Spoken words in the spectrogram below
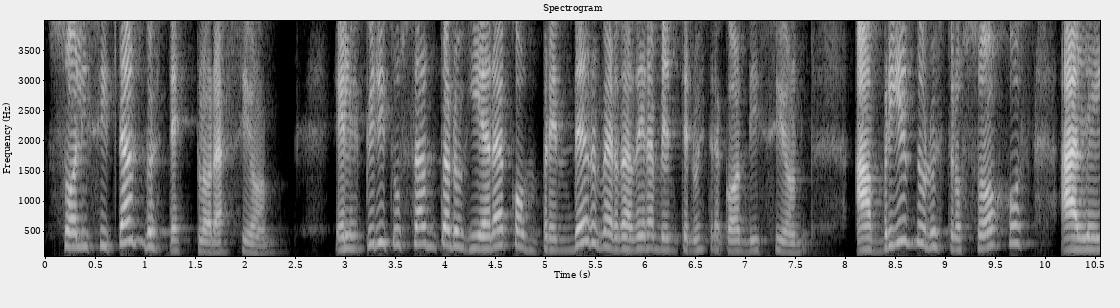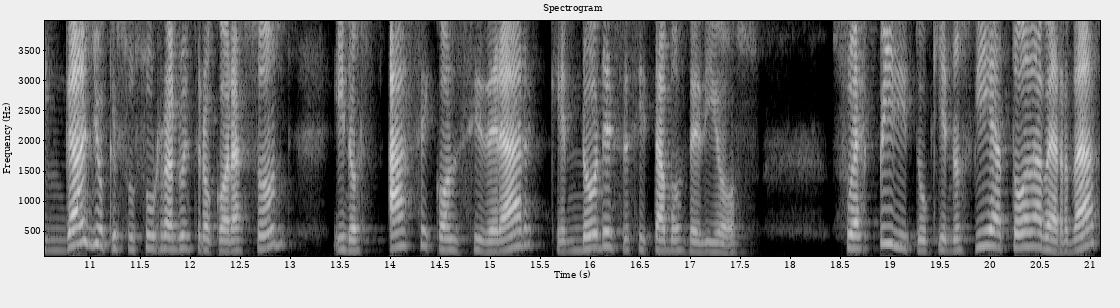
solicitando esta exploración. El Espíritu Santo nos guiará a comprender verdaderamente nuestra condición, abriendo nuestros ojos al engaño que susurra nuestro corazón y nos hace considerar que no necesitamos de Dios. Su Espíritu, quien nos guía a toda verdad,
